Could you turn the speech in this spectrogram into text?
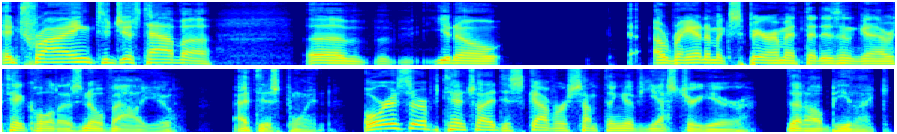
and trying to just have a, uh, you know, a random experiment that isn't gonna ever take hold has no value at this point. Or is there a potential I discover something of yesteryear that I'll be like,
